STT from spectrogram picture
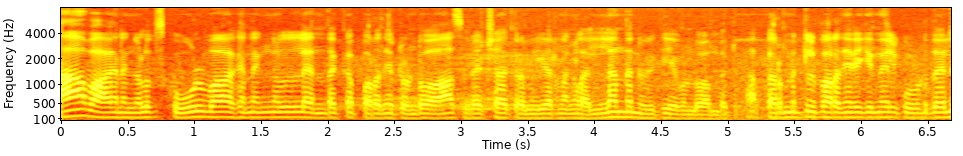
ആ വാഹനങ്ങളും സ്കൂൾ വാഹനങ്ങളിൽ എന്തൊക്കെ പറഞ്ഞിട്ടുണ്ടോ ആ സുരക്ഷാ ക്രമീകരണങ്ങളെല്ലാം തന്നെ ഒരുക്കിയേ കൊണ്ടുപോകാൻ പറ്റും. ആ പെർമിറ്റിൽ പറഞ്ഞിരിക്കുന്നതിൽ കൂടുതൽ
